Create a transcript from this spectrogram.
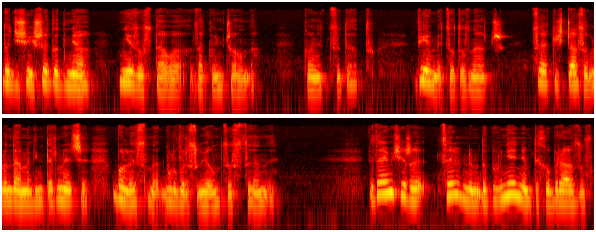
do dzisiejszego dnia nie została zakończona. Koniec cytatu. Wiemy, co to znaczy. Co jakiś czas oglądamy w internecie bolesne, bulwersujące sceny. Wydaje mi się, że celnym dopełnieniem tych obrazów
